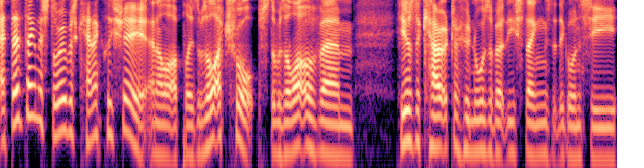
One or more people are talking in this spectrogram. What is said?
I did think the story was kind of cliche in a lot of places. There was a lot of tropes. There was a lot of um. Here's the character who knows about these things that they go and see.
